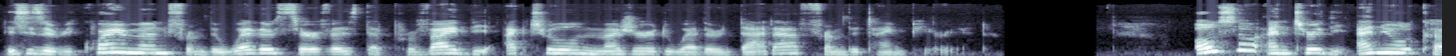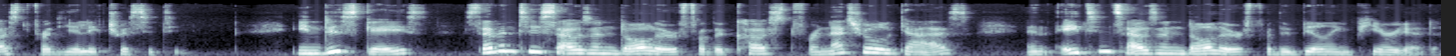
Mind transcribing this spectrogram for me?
This is a requirement from the weather service that provide the actual measured weather data from the time period. Also enter the annual cost for the electricity. In this case, $70,000 for the cost for natural gas and $18,000 for the billing period.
